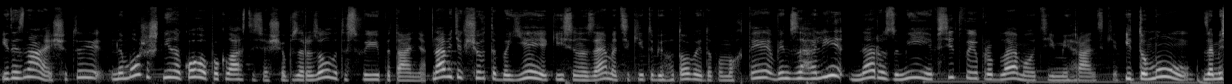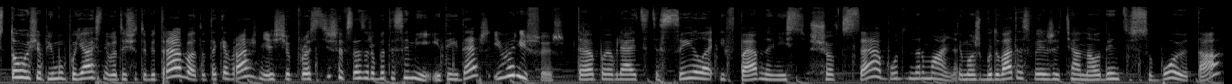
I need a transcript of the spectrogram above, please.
і ти знаєш, що ти не можеш ні на кого покластися, щоб зарезолвити свої питання. Навіть якщо в тебе є якийсь іноземець, який тобі готовий допомогти, він взагалі не розуміє всі твої проблеми, оці мігрантські. І тому, замість того, щоб йому пояснювати, що тобі треба, то таке враження, що простіше все зробити самі. І ти йдеш і вирішуєш. В тебе появляється ця сила і впевненість, що все буде нормально. Ти можеш будувати своє життя наодинці з собою так,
